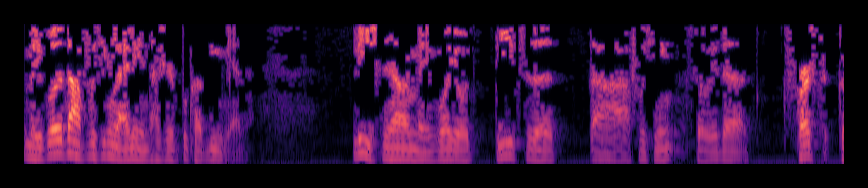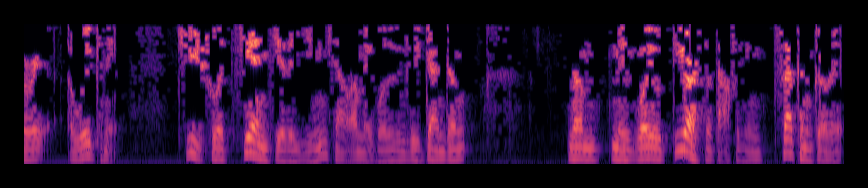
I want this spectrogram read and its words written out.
美国的大复兴来临，它是不可避免的。历史上，美国有第一次大复兴，所谓的 First Great Awakening，据说间接的影响了美国的独立战争。那美国有第二次大复兴 Second Great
